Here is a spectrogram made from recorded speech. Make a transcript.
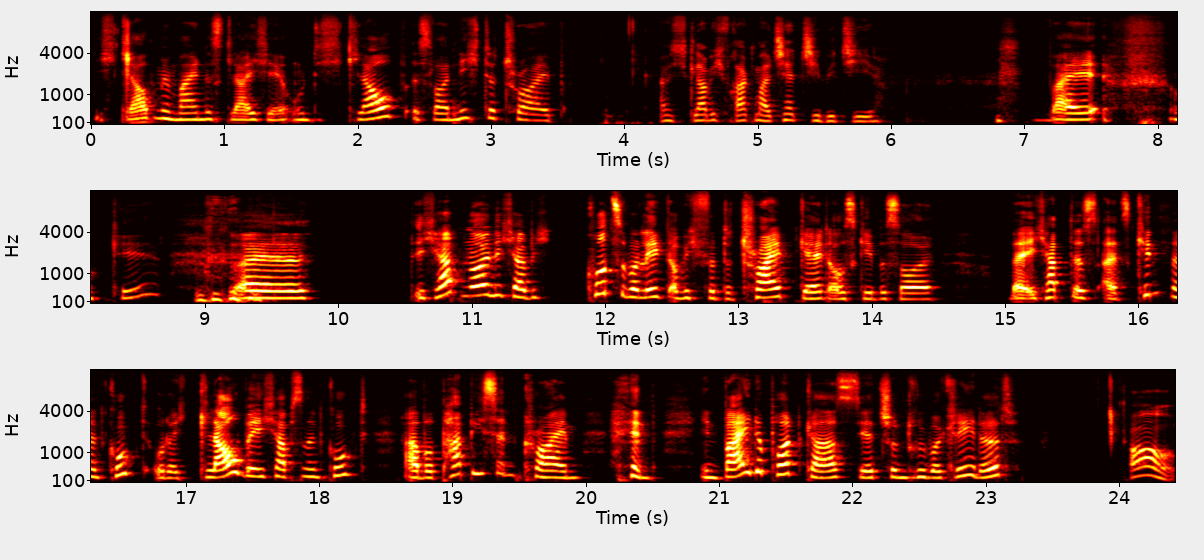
Ich glaube mir meines Gleiche und ich glaube, es war nicht der Tribe. Also Ich glaube, ich frage mal ChatGPT. Weil, okay, weil ich habe neulich, habe ich kurz überlegt, ob ich für The Tribe Geld ausgeben soll. Weil ich habe das als Kind nicht geguckt, oder ich glaube, ich habe es nicht geguckt, aber Puppies and Crime in beide Podcasts jetzt schon drüber geredet. Oh,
